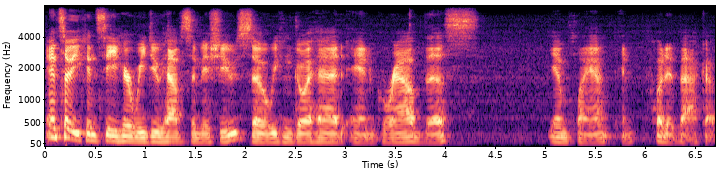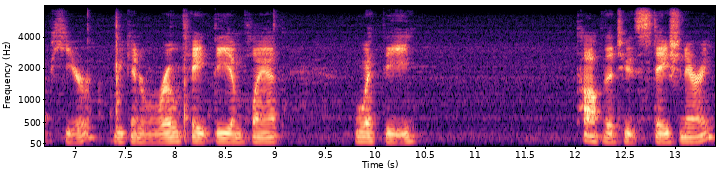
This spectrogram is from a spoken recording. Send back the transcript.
And so you can see here we do have some issues, so we can go ahead and grab this implant and put it back up here. We can rotate the implant with the top of the tooth stationary.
